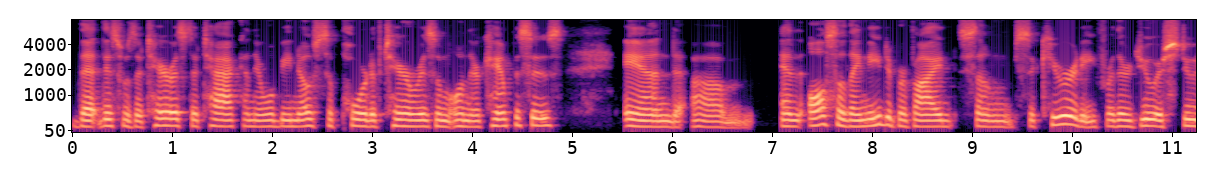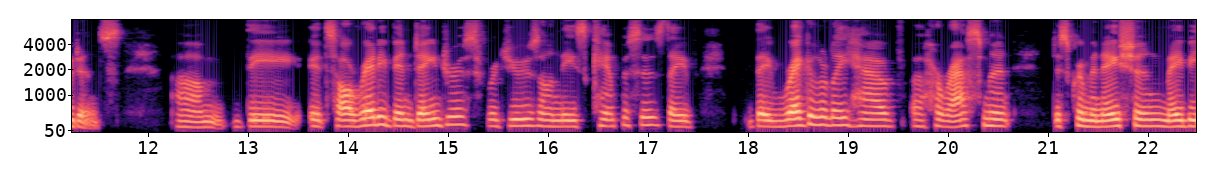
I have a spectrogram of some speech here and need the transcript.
that this was a terrorist attack, and there will be no support of terrorism on their campuses, and um, and also they need to provide some security for their Jewish students. Um, the it's already been dangerous for Jews on these campuses. They've they regularly have uh, harassment, discrimination, maybe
